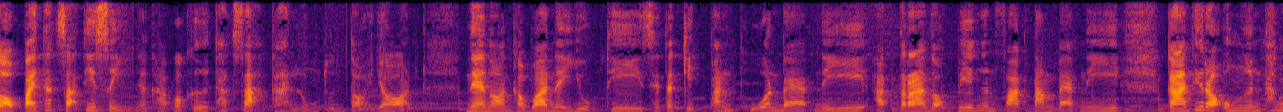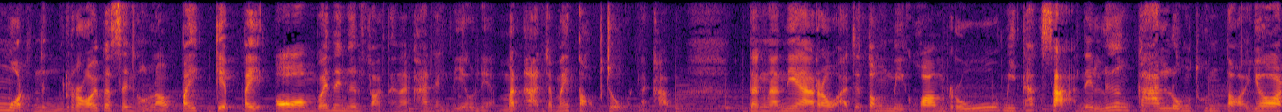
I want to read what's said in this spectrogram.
ต่อไปทักษะที่ 4 นะครับ ก็คือทักษะการลงทุนต่อยอด แน่นอนครับว่าในยุคที่เศรษฐกิจพันผวนแบบนี้ อัตราดอกเบี้ยเงินฝากต่ำแบบนี้ การที่เราเอาเงินทั้งหมด 100%ของเราไปเก็บไปออมไว้ในเงินฝากธนาคารอย่างเดียวเนี่ยมันอาจจะไม่ตอบโจทย์นะครับ ดังนั้นเนี่ยเราอาจจะต้องมีความรู้มีทักษะในเรื่องการลงทุนต่อยอด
